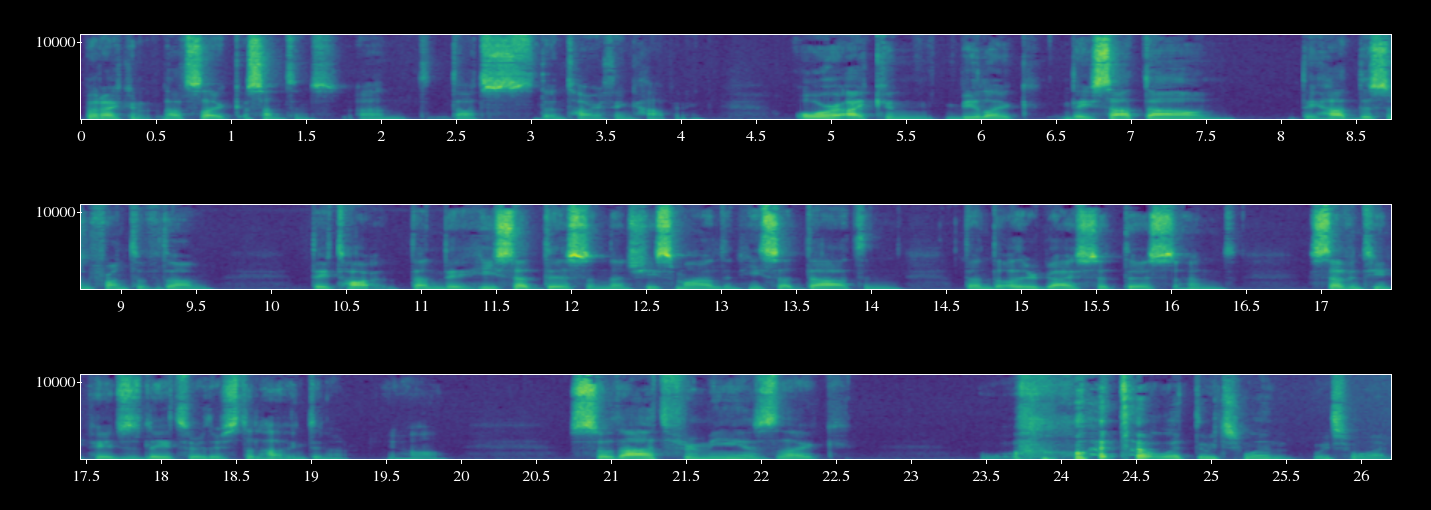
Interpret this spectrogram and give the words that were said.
But I can, that's like a sentence, and that's the entire thing happening. Or I can be like, they sat down, they had this in front of them, they talked, then they, he said this, and then she smiled, and he said that, and then the other guy said this, and 17 pages later, they're still having dinner, you know? So that for me is like, what the, what which one which one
